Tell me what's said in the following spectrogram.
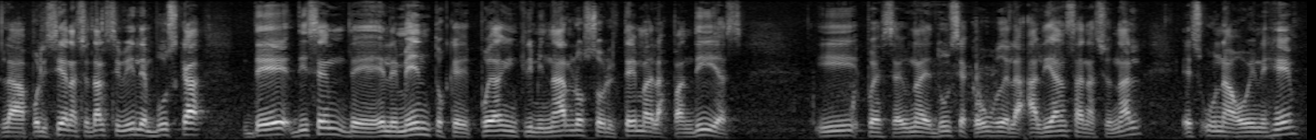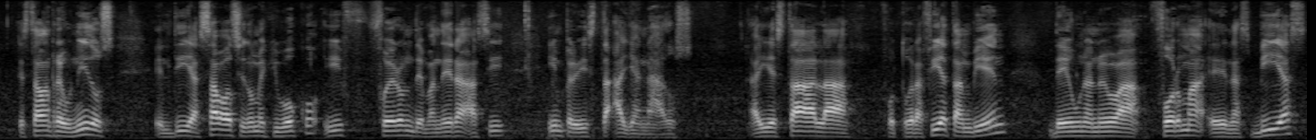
la Policía Nacional Civil, en busca de, dicen, de elementos que puedan incriminarlos sobre el tema de las pandillas y pues hay una denuncia que hubo de la Alianza Nacional, es una ONG que estaban reunidos el día sábado, si no me equivoco, y fueron de manera así imprevista allanados. Ahí está la fotografía también de una nueva forma en las vías,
